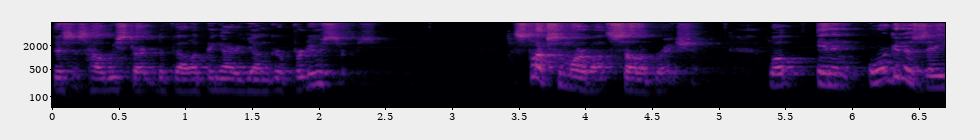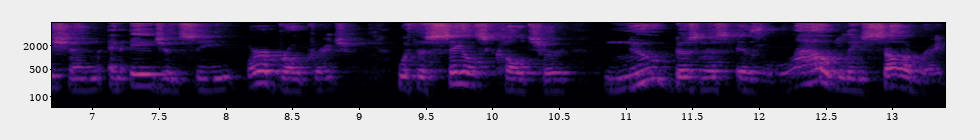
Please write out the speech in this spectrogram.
This is how we start developing our younger producers. Let's talk some more about celebration. Well, in an organization, an agency, or a brokerage with a sales culture, new business is loudly celebrated.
